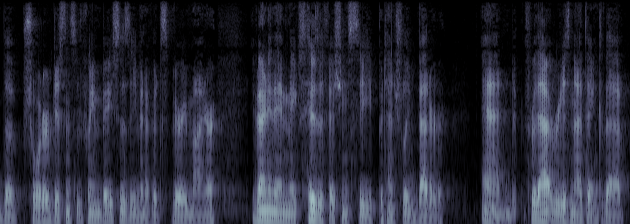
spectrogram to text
the shorter distance between bases, even if it's very minor, if anything, makes his efficiency potentially better. And for that reason, I think that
